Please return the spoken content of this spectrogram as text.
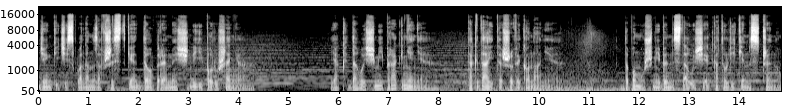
Dzięki Ci składam za wszystkie dobre myśli i poruszenia. Jak dałeś mi pragnienie, tak daj też wykonanie. Dopomóż mi, bym stał się katolikiem z czynu.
